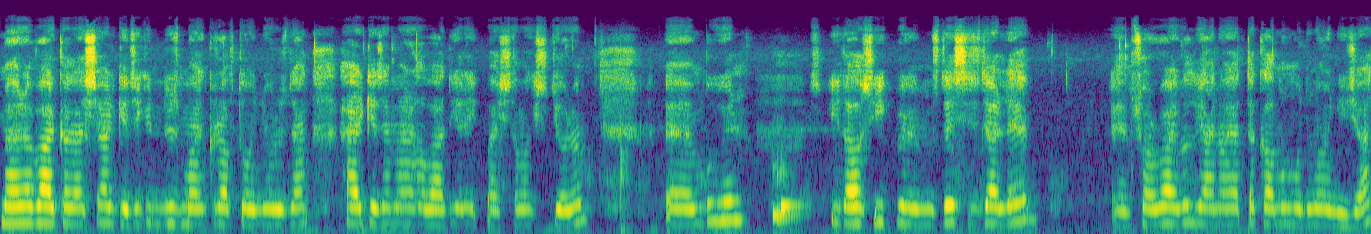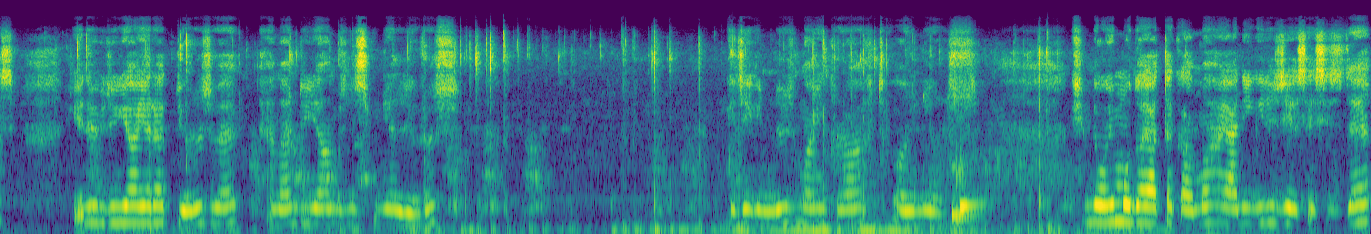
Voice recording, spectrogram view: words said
Merhaba arkadaşlar, gece gündüz Minecraft oynuyoruzdan herkese merhaba diyerek başlamak istiyorum. Ee, bugün doğrusu ilk bölümümüzde sizlerle e, survival yani hayatta kalma modunu oynayacağız. Yeni bir dünya yarat diyoruz ve hemen dünyamızın ismini yazıyoruz. Gece gündüz Minecraft oynuyoruz. Şimdi oyun modu hayatta kalma yani İngilizce sizde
